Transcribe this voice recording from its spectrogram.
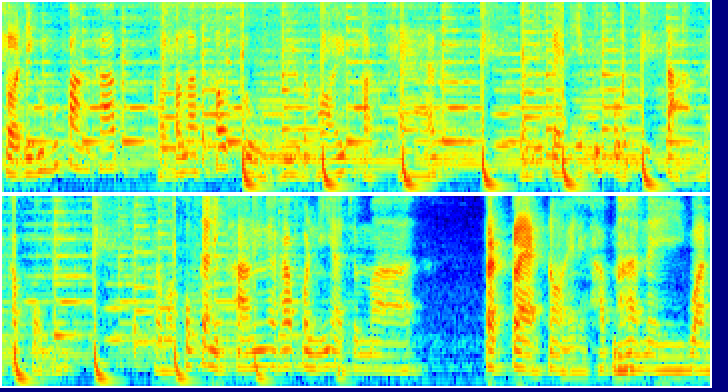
สวัสดีคุณผู้ฟังครับ ขอต้อนรับเข้าสู่ Viewpoint Podcast วันนี้เป็น episode ที่ 3 นะครับผมกลับมาพบกันอีกครั้งนะครับ วันนี้อาจจะมาแปลกๆหน่อยนะครับ มาในวัน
